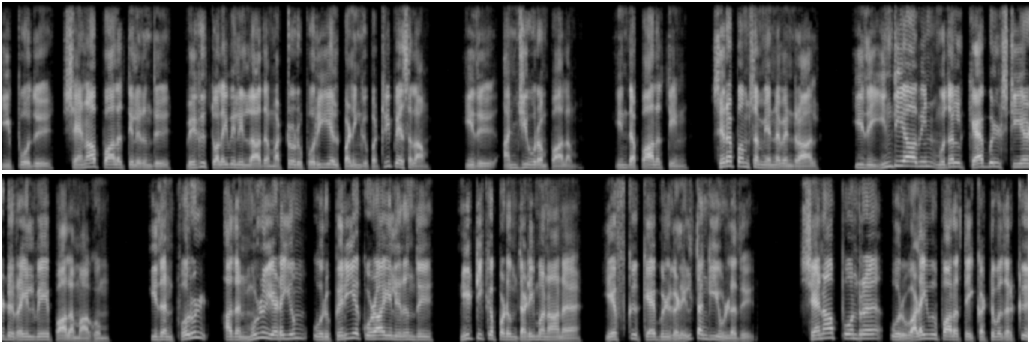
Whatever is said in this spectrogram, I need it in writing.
இப்போது ஷெனாப் பாலத்திலிருந்து வெகு தொலைவில் இல்லாத மற்றொரு பொறியியல் பளிங்கு பற்றி பேசலாம். இது அஞ்சிபுரம் பாலம். இந்த பாலத்தின் சிறப்பம்சம் என்னவென்றால் இது இந்தியாவின் முதல் கேபிள் ஸ்டியர்டு ரயில்வே பாலமாகும். இதன் பொருள் அதன் முழு எடையும் ஒரு பெரிய குழாயிலிருந்து நீட்டிக்கப்படும் தடிமனான எஃப்கு கேபிள்களில் தங்கியுள்ளது. ஷெனாப் போன்ற ஒரு வளைவு பாலத்தை கட்டுவதற்கு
